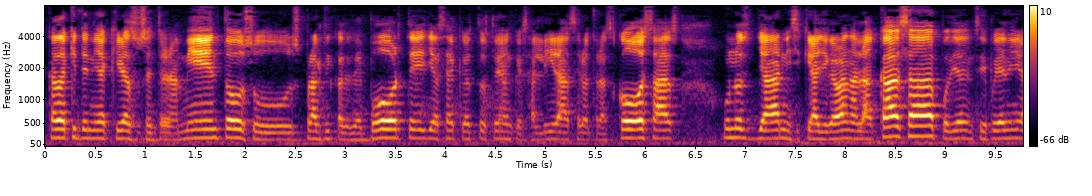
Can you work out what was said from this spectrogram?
cada quien tenía que ir a sus entrenamientos, sus prácticas de deporte, ya sea que otros tengan que salir a hacer otras cosas, unos ya ni siquiera llegaban a la casa, podían, se podían ir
